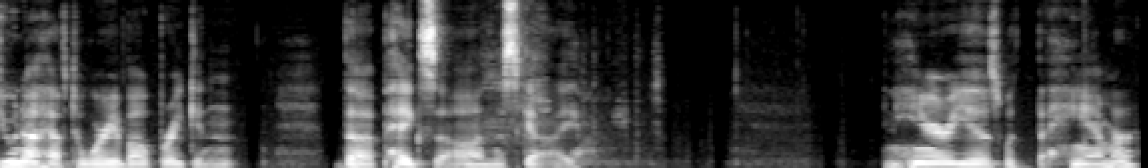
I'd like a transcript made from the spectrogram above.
do not have to worry about breaking the pegs on this guy. And here he is with the hammer.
